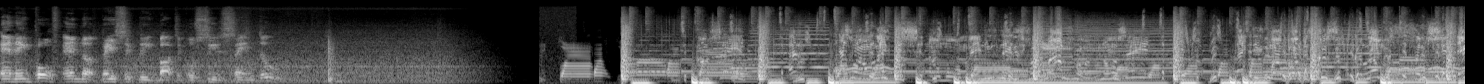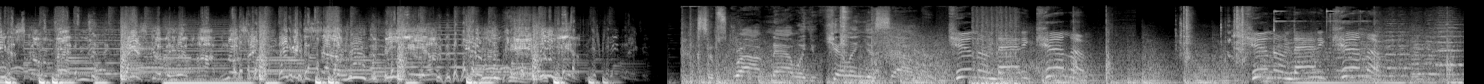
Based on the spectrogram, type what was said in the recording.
And they both end up basically about to go see the same dude. That's why I like this shit no more, man. These niggas from I'm from, you know what I'm saying? Like these motherfuckers, Christopher Columbus or some shit, they discover rap music. They discover hip hop, you know what I'm saying? They can decide who to be here and who can't be here. Subscribe now or you killing yourself. Kill him, daddy, kill him. Kill him, daddy, kill him.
